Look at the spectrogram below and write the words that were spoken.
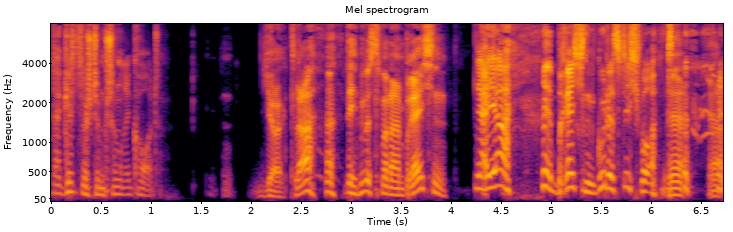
Da gibt's bestimmt schon einen Rekord. Ja, klar, den müssen wir dann brechen. Ja, ja, brechen, gutes Stichwort. Ja, ja.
